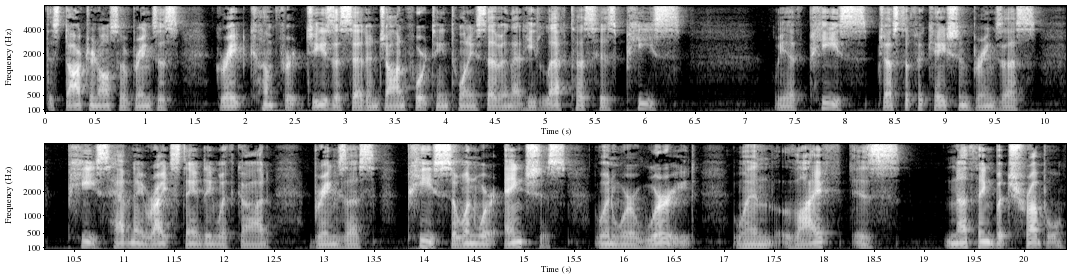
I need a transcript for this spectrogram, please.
This doctrine also brings us great comfort. Jesus said in John 14 27 that he left us his peace. We have peace. Justification brings us peace. Having a right standing with God brings us peace. So when we're anxious, when we're worried, when life is nothing but trouble,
